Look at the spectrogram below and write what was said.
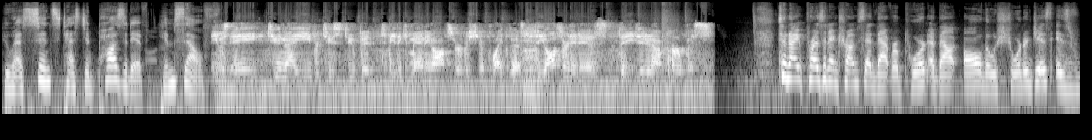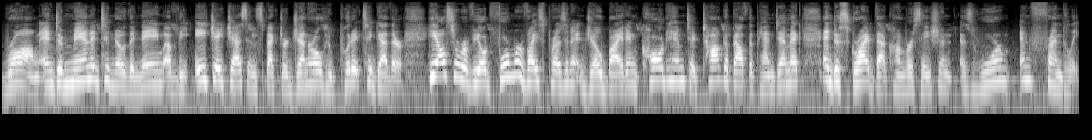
who has since tested positive himself. He was A, too naive or too stupid to be the commanding officer of a ship like this. The alternate is that he did it on purpose. Tonight, President Trump said that report about all those shortages is wrong and demanded to know the name of the HHS Inspector General who put it together. He also revealed former Vice President Joe Biden called him to talk about the pandemic and described that conversation as warm and friendly.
